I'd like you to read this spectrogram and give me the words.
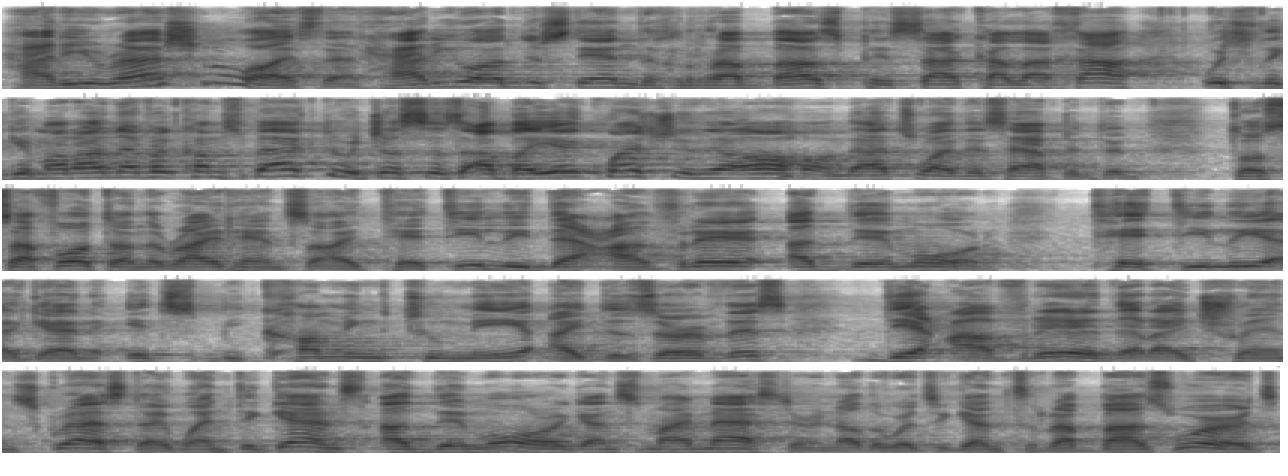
How do you rationalize that? How do you understand Rabbah's Pesak Halacha, which the Gemara never comes back to? It just says Abaye question. Oh, and that's why this happened. And Tosafot on the right hand side, Tetili de Avre Ademor. Tetili, again, it's becoming to me, I deserve this. De Avre, that I transgressed, I went against, Ademor, against my master. In other words, against Rabbah's words.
